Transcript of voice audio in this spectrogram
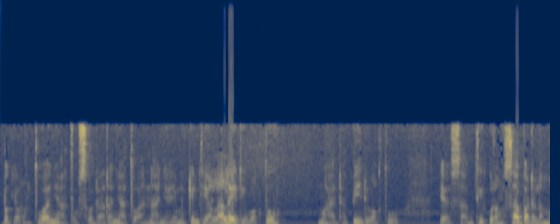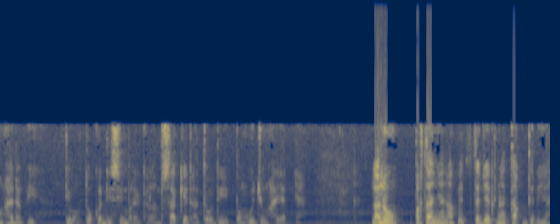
bagi orang tuanya atau saudaranya atau anaknya yang mungkin dia lalai di waktu menghadapi di waktu ya dia kurang sabar dalam menghadapi di waktu kondisi mereka dalam sakit atau di penghujung hayatnya. Lalu pertanyaan apa itu terjadi karena takdir ya?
